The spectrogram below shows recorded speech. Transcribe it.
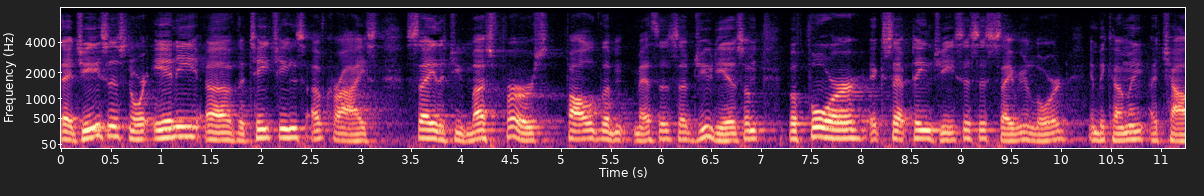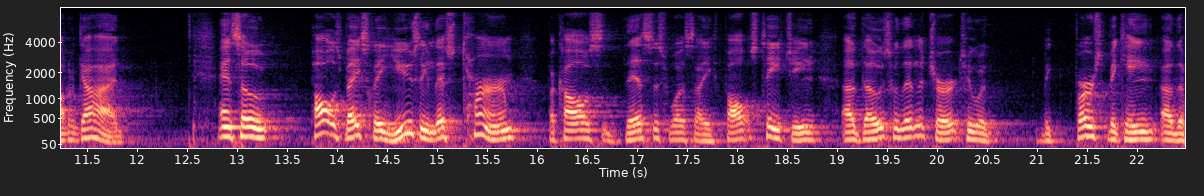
that Jesus nor any of the teachings of Christ say that you must first follow the methods of Judaism before accepting Jesus as Savior and Lord and becoming a child of God. And so Paul is basically using this term because this was a false teaching of those within the church who were first became of the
